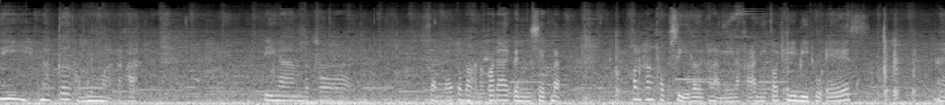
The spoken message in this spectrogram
นี่มาร์กเกอร์ของมัวนะคะดีงามราคาสองร้อยกว่าบาทแล้วก็ได้เป็นเซตแบบค่อนข้างครบสีเลยขนาดนี้นะคะ อันนี้ก็ที่ B2S อ่า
